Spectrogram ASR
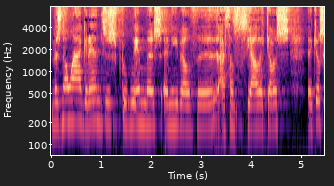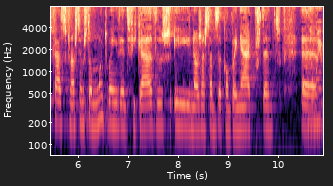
mas não há grandes problemas a nível de ação social, aquelas aqueles casos que nós temos estão muito bem identificados e nós já estamos a acompanhar, portanto. Não, é,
